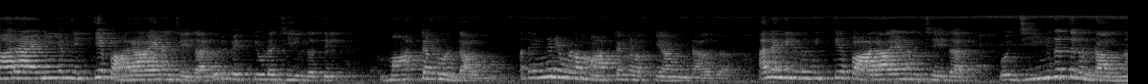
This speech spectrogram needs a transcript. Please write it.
പാരായണീയം നിത്യപാരായണം ചെയ്താൽ ഒരു വ്യക്തിയുടെ ജീവിതത്തിൽ മാറ്റങ്ങൾ ഉണ്ടാകുന്നു അതെങ്ങനെയുള്ള മാറ്റങ്ങളൊക്കെയാണ് ഉണ്ടാകുക അല്ലെങ്കിൽ ഇത് നിത്യപാരായണം ചെയ്താൽ ജീവിതത്തിൽ ഉണ്ടാകുന്ന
